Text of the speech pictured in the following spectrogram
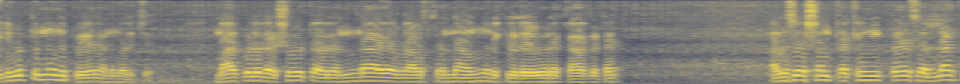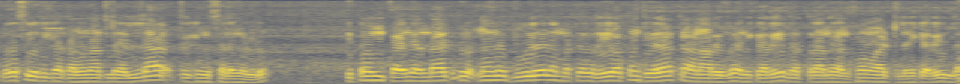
ഇരുപത്തിമൂന്ന് പേരാണ് മരിച്ചത്. ബാക്കിയുള്ള രക്ഷപ്പെട്ട് അവരെന്തായ അവരുടെ അവസ്ഥ എന്താണെന്ന് എനിക്ക് ഡ്രൈവറെ കാക്കട്ടെ അതിനുശേഷം ട്രക്കിംഗ് പ്ലേസ് എല്ലാം ക്ലോസ് ചെയ്തിരിക്കുക തമിഴ്നാട്ടിലെ എല്ലാ ട്രക്കിംഗ് സ്ഥലങ്ങളിലും ഇപ്പം കഴിഞ്ഞ രണ്ടായിരത്തി ഇരുപത്തിനാല് ജൂലൈയിൽ മറ്റേ റീ ഓപ്പൺ ചെയ്തിട്ടാണ് അറിവ് എനിക്കറിയില്ല എത്രയാണെന്ന് കൺഫേം ആയിട്ടില്ല. എനിക്കറിയില്ല.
